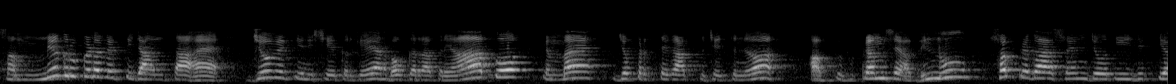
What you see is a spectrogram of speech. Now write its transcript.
सम्यक रूप व्यक्ति जानता है जो व्यक्ति निश्चय करके अनुभव कर रहा अपने आप को कि मैं जो प्रत्येगात्म चैतन्य ब्रह्म से अभिन्न हूँ, सब प्रकार स्वयं ज्योति द्वितीय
